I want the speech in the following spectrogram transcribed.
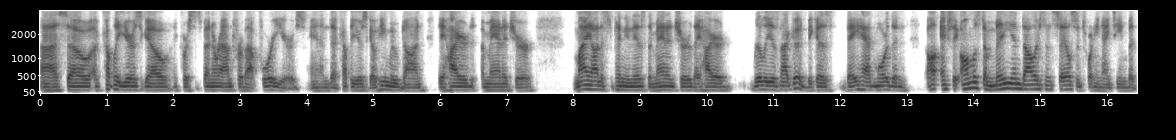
Uh, so a couple of years ago, of course, it's been around for about four years, and a couple of years ago, he moved on. They hired a manager. My honest opinion is the manager they hired really is not good because they had more than actually almost a million dollars in sales in 2019, but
